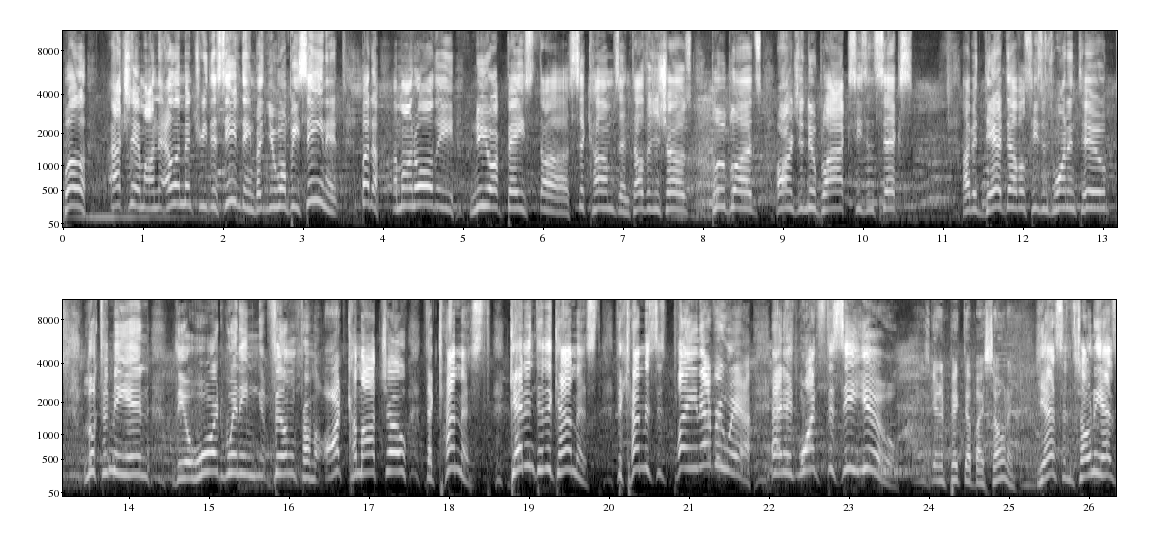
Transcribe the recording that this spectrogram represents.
Well, actually, I'm on elementary this evening, but you won't be seeing it. But uh, I'm on all the New York-based uh, sitcoms and television shows: Blue Bloods, Orange and New Black, season six. I've been Daredevil seasons one and two. Look for me in the award-winning film from Art Camacho, The Chemist. Get into The Chemist. The Chemist is playing everywhere, and it wants to see you. He's getting picked up by Sony. Yes, and Sony has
